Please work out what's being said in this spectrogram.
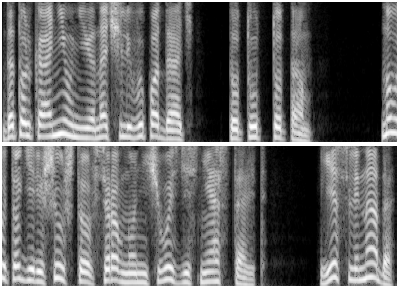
Да только они у нее начали выпадать, то тут, то там. Но в итоге решил, что все равно ничего здесь не оставит. Если надо,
